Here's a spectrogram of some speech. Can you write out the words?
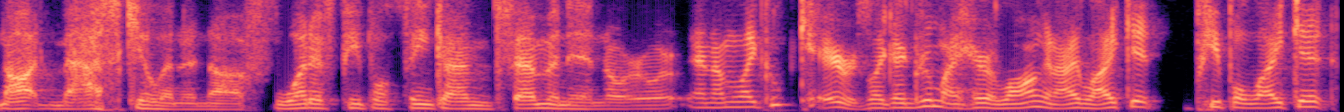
not masculine enough? What if people think I'm feminine or, or- and I'm like, who cares? Like I grew my hair long and I like it. People like it.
